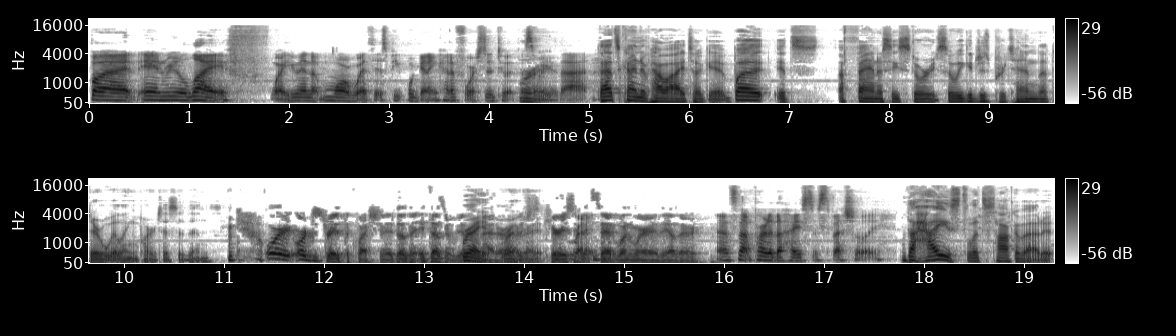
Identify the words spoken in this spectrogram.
But in real life, what you end up more with is people getting kind of forced into it this way or that. That's kind of how I took it. But it's a fantasy story, so we could just pretend that they're willing participants. or or just raise the question. It doesn't it doesn't really Right, matter. right, I was right. just curious if Right. it said one way or the other. And it's not part of the heist, especially. the heist, let's talk about it.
